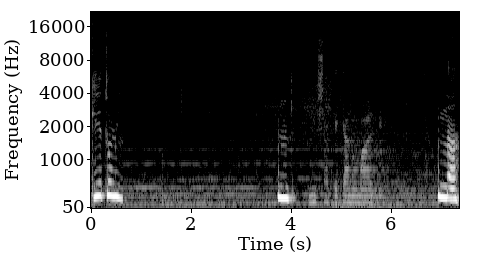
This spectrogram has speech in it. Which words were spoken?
কে তুমি? নিশাকে কেন মারলি? না।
